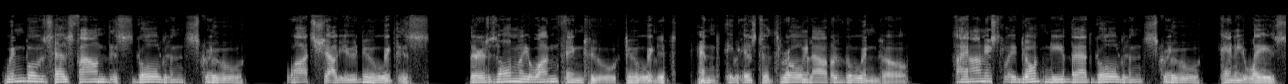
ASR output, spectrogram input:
Windows has found this golden screw. What shall you do with this? There's only one thing to do with it, and it is to throw it out of the window. I honestly don't need that golden screw, anyways.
